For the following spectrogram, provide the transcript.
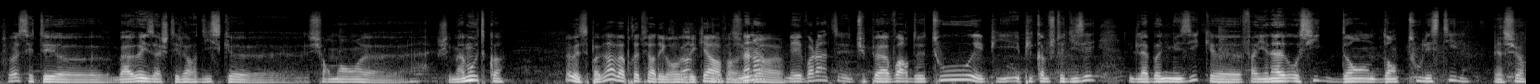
tu vois, c'était, bah eux ils achetaient leurs disques sûrement chez Mammouth quoi. Ah, mais c'est pas grave après de faire des grands écarts. Enfin, non non, dire, euh, mais voilà, tu, tu peux avoir de tout et puis et puis comme je te disais, de la bonne musique. euh, Enfin il y en a aussi dans dans tous les styles. Bien sûr.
